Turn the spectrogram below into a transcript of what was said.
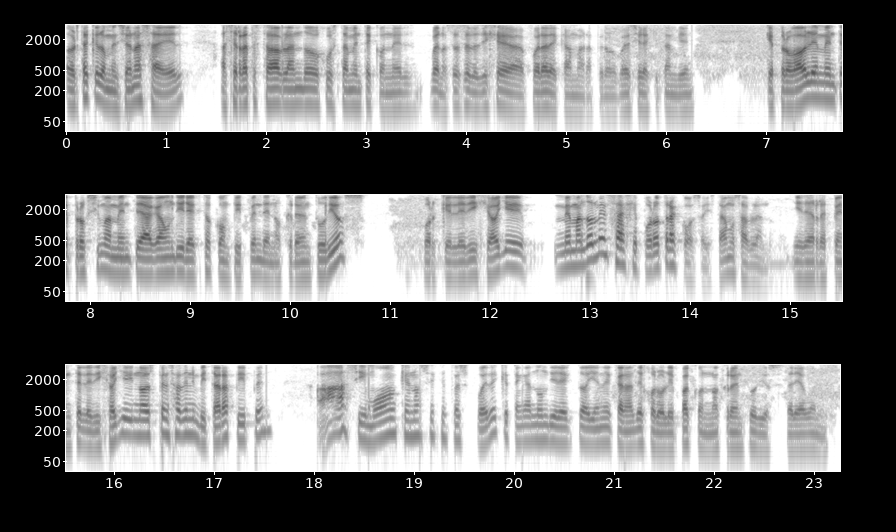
ahorita que lo mencionas a él, hace rato estaba hablando justamente con él. Bueno, eso se los dije fuera de cámara, pero lo voy a decir aquí también. Que probablemente próximamente haga un directo con Pippen de No Creo en tu Dios. Porque le dije, oye, me mandó un mensaje por otra cosa y estábamos hablando. Y de repente le dije, oye, ¿no has pensado en invitar a Pippen? Ah, Simón, que no sé qué. Entonces puede que tengan un directo ahí en el canal de Jolulipa con No Creo en tu Dios. Estaría buenísimo.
